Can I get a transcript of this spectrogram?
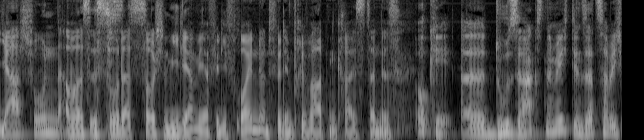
Ja, schon, aber es ist so, dass Social Media mehr für die Freunde und für den privaten Kreis dann ist. Okay, äh, du sagst nämlich, den Satz habe ich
